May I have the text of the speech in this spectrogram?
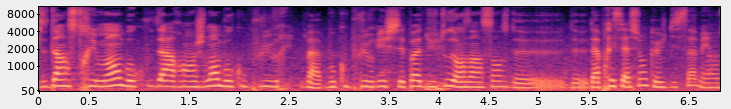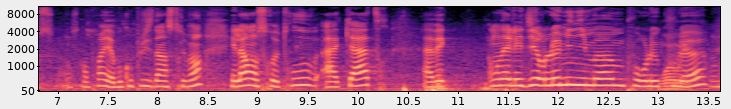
d'instruments, beaucoup d'arrangements, beaucoup plus bah, beaucoup plus riches. C'est pas du Mhm. tout dans un sens de- de- d'appréciation que je dis ça, mais on, se comprend. Il y a beaucoup plus d'instruments. Et là, on se retrouve à quatre avec, on allait dire le minimum pour le Ouais, couleur. Mhm.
